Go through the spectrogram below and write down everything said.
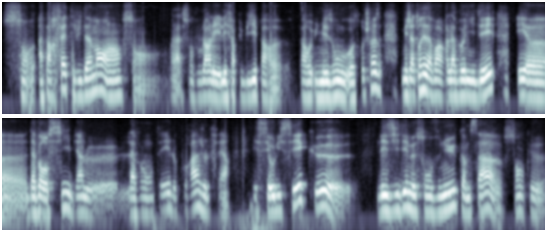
sans imparfaites évidemment, hein, sans voilà, sans vouloir les, les faire publier par par une maison ou autre chose, mais j'attendais d'avoir la bonne idée et euh, d'avoir aussi eh bien le, la volonté, le courage de le faire. Et c'est au lycée que euh, les idées me sont venues comme ça, euh, sans que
